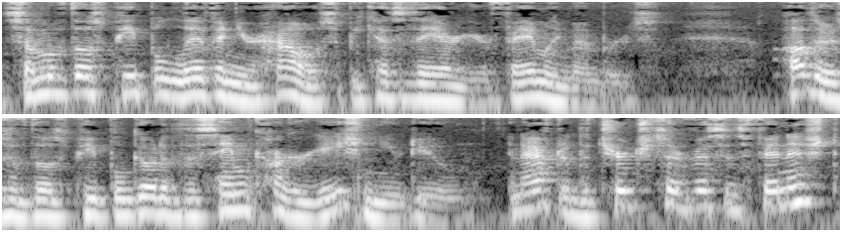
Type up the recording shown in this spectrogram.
Some of those people live in your house because they are your family members. Others of those people go to the same congregation you do, and after the church service is finished,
